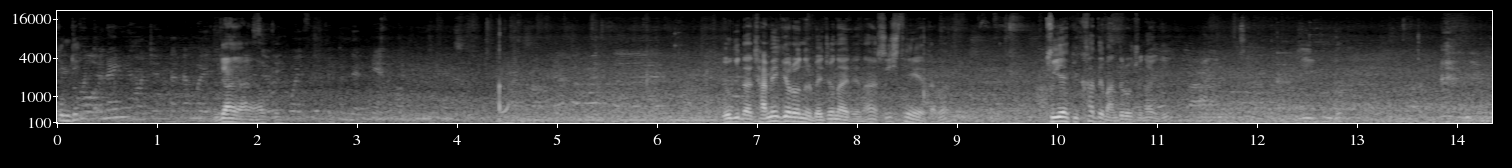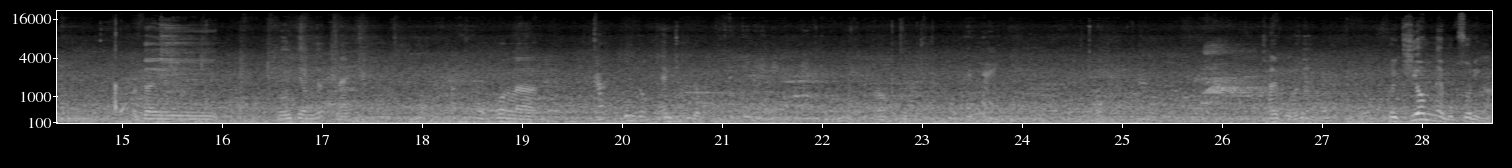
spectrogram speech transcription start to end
꿈도? ngồi ở dạ, dạ, ok. 여기다 자매 결혼을 맺어놔야 되나? CCTV에다가 VIP 카드 만들어주나 여기? 이 꿈도? 어떤 này hoặc là em chọn được cái này đi ờ, một cái này 잘 모르네 그리고 귀엽네 목소리가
